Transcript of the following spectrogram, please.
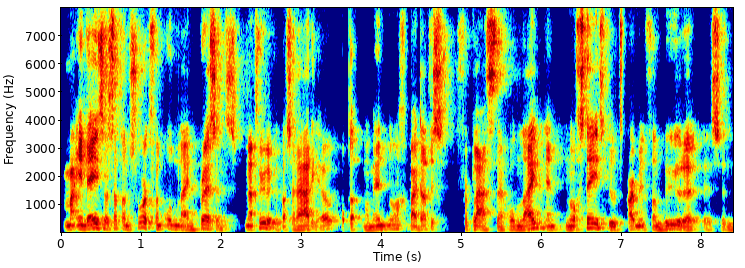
maar in deze was dat een soort van online presence. Natuurlijk, het was radio op dat moment nog, maar dat is verplaatst naar online. En nog steeds doet Armin van Buren zijn,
